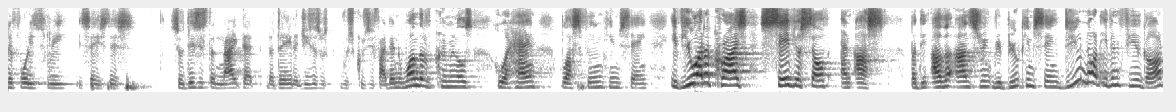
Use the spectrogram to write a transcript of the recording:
to 43, it says this. So this is the night that the day that Jesus was, was crucified. Then one of the criminals who were hanged blasphemed him, saying, If you are the Christ, save yourself and us. But the other answering rebuked him, saying, Do you not even fear God,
